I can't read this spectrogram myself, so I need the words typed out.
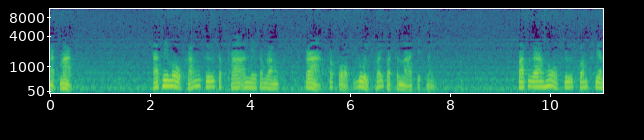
งัดมาก อธิโมกขังคือศรัทธาอันมีกำลัง กล้าประกอบด้วยพระปัสนาจิตหนึ่ง ปักกาโหคือความเพียร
